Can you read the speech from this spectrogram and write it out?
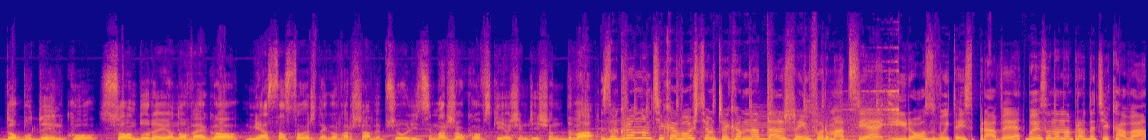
do budynku Sądu Rejonowego Miasta Stołecznego Warszawy przy ulicy Marszałkowskiej 82. Z ogromną ciekawością czekam na dalsze informacje i rozwój tej sprawy, bo jest ona naprawdę ciekawa.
